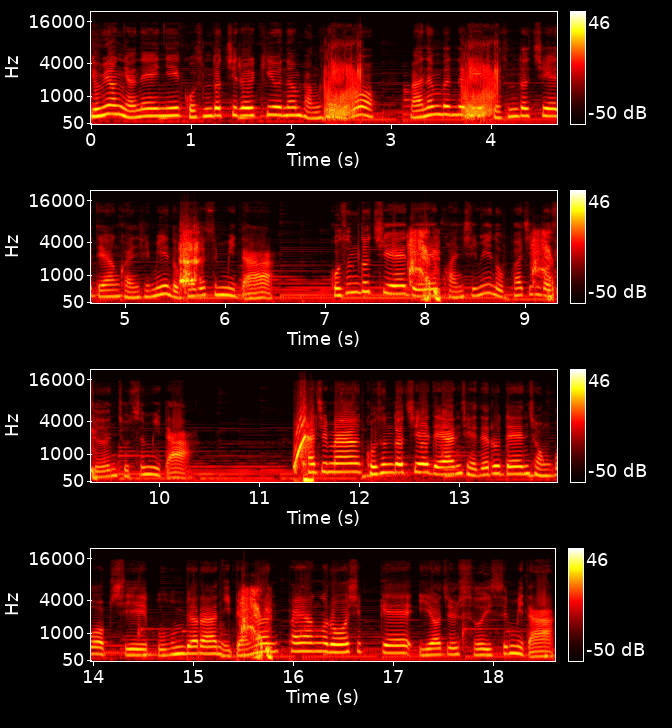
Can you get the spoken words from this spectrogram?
유명 연예인이 고슴도치를 키우는 방송으로 많은 분들이 고슴도치에 대한 관심이 높아졌습니다. 고슴도치에 대해 관심이 높아진 것은 좋습니다. 하지만 고슴도치에 대한 제대로 된 정보 없이 무분별한 입양은 파양으로 쉽게 이어질 수 있습니다.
